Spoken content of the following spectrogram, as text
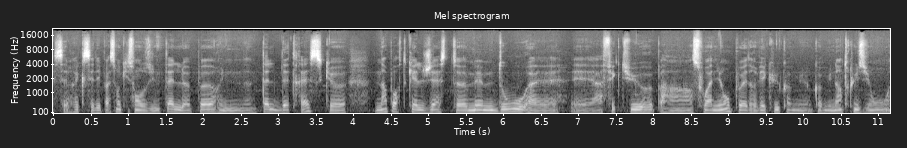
c'est vrai que c'est des patients qui sont dans une telle peur, une telle détresse que n'importe quel geste, même doux et, affectueux par un soignant, peut être vécu comme, une intrusion.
